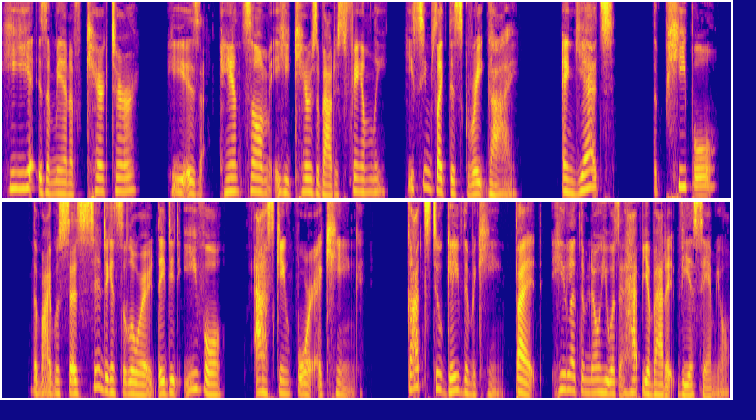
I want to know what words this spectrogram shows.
he is a man of character. He is handsome. He cares about his family. He seems like this great guy. And yet, the people, the Bible says, sinned against the Lord. They did evil asking for a king. God still gave them a king, but he let them know he wasn't happy about it via Samuel.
